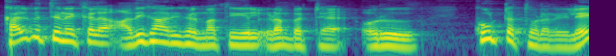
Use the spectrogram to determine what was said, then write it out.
கல்வி திணைக்கள அதிகாரிகள் மத்தியில் இடம்பெற்ற ஒரு கூட்டத்தொடரிலே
